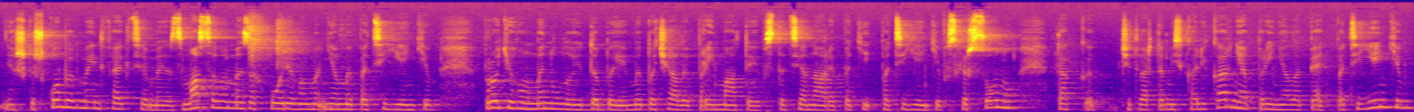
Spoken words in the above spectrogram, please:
з кишковими інфекціями, з масовими захворюваннями пацієнтів. Протягом минулої доби ми почали приймати в стаціонари пацієнтів з Херсону. Так, четверта міська лікарня прийняла 5 пацієнтів.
